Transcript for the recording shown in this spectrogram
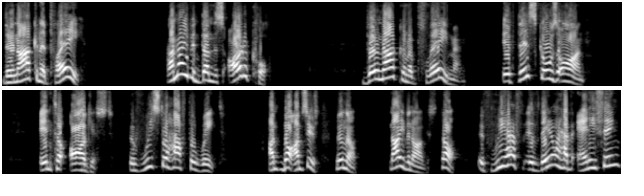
they're not going to play. I'm not even done this article. They're not going to play, man. If this goes on into August, if we still have to wait, I'm no, I'm serious. No, no, not even August. No, if we have, if they don't have anything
